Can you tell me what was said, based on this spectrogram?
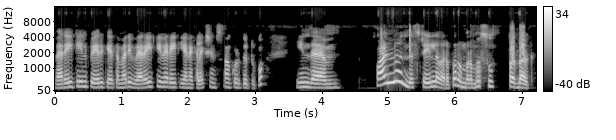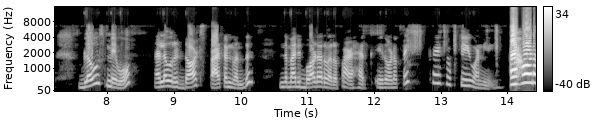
வெரைட்டின்னு பேருக்கு ஏற்ற மாதிரி வெரைட்டி வெரைட்டியான கலெக்ஷன்ஸ் தான் கொடுத்துட்ருக்கோம் இந்த பல்லு இந்த ஸ்டைலில் வரப்போ ரொம்ப ரொம்ப சூப்பர்பாக இருக்குது ப்ளவுஸ் மேவும் நல்ல ஒரு டாட்ஸ் பேட்டர்ன் வந்து இந்த மாதிரி பார்டர் வரப்போ அழகாக இருக்கு. இதோட ப்ரைஸ் ஃபைவ் ஃபிஃப்டி ஒன்லி அழகான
